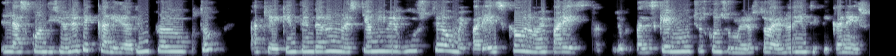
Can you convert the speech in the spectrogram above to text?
las condiciones de calidad de un producto, aquí hay que entenderlo, no es que a mí me guste o me parezca o no me parezca. Lo que pasa es que muchos consumidores todavía no identifican eso.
